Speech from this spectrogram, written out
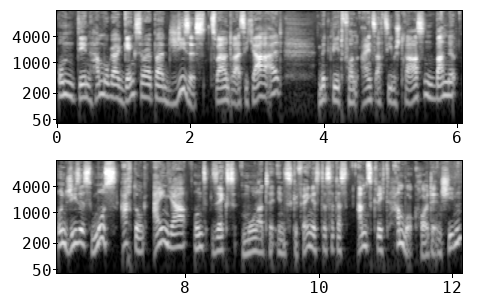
um den Hamburger Gangsterrapper Jesus, 32 Jahre alt, Mitglied von 187 Straßenbande und Jesus muss, Achtung, ein Jahr und sechs Monate ins Gefängnis. Das hat das Amtsgericht Hamburg heute entschieden.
